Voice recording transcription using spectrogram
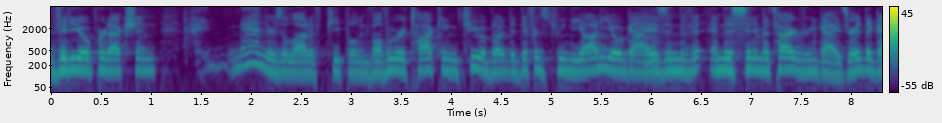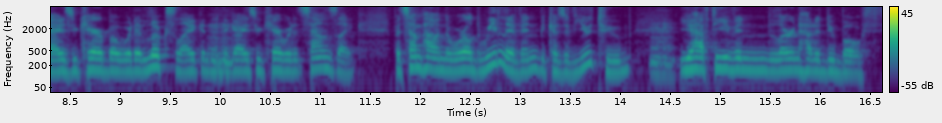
video production. Man, there's a lot of people involved. We were talking too about the difference between the audio guys mm-hmm. and the and the cinematography guys, right? The guys who care about what it looks like, and then mm-hmm. the guys who care what it sounds like. But somehow in the world we live in, because of YouTube, mm-hmm. you have to even learn how to do both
